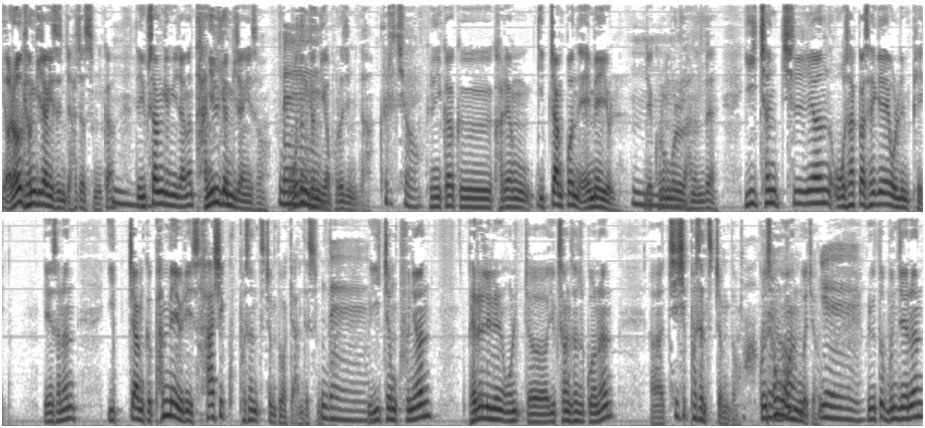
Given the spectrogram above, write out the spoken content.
여러 경기장에서 이제 하지 않습니까? 음. 근데 육상 경기장은 단일 경기장에서 네. 모든 경기가 벌어집니다. 그렇죠. 그러니까 그 가령 입장권 애매율 이제 음. 그런 걸 하는데 2007년 오사카 세계 올림픽에서는 입장 그 판매율이 49% 정도밖에 안 됐습니다. 네. 2009년 베를린 올, 저 육상 선수권은 아, 70% 정도. 아, 그건 그래요? 성공한 거죠. 예. 그리고 또 문제는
